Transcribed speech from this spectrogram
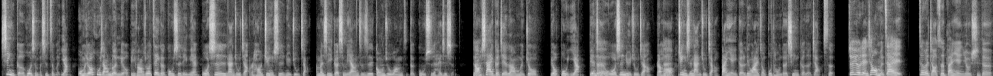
性格或什么是怎么样，我们就会互相轮流。比方说这个故事里面我是男主角，然后俊是女主角，他们是一个什么样子？是公主王子的故事还是什么？然后下一个阶段我们就。又不一样，变成我是女主角，然后俊是男主角，扮演一个另外一种不同的性格的角色，所以有点像我们在这个角色扮演游戏的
